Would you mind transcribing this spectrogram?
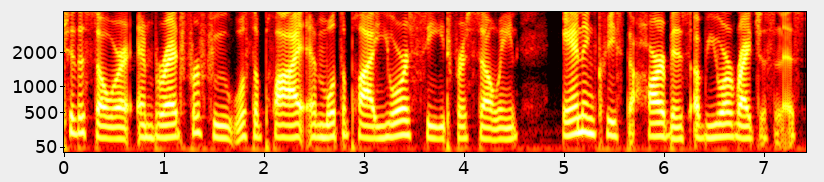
to the sower and bread for food will supply and multiply your seed for sowing and increase the harvest of your righteousness.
